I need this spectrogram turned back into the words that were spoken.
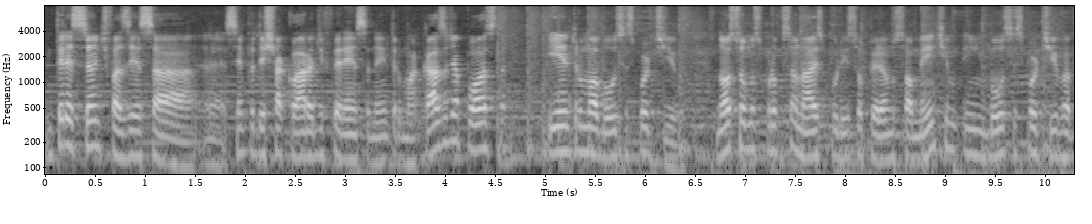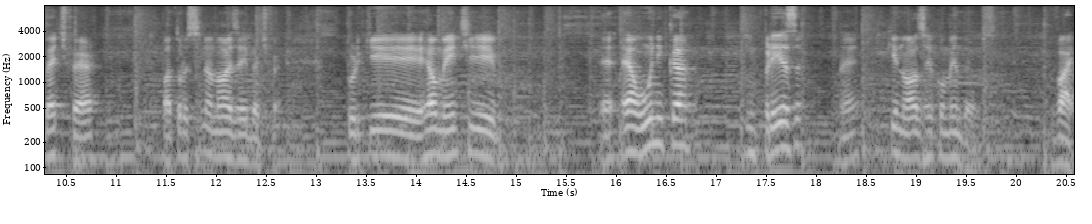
interessante fazer essa. É, sempre deixar clara a diferença né, entre uma casa de aposta e entre uma bolsa esportiva. Nós somos profissionais, por isso operamos somente em bolsa esportiva Betfair. Patrocina nós aí, Betfair. Porque realmente é, é a única empresa né, que nós recomendamos. Vai.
